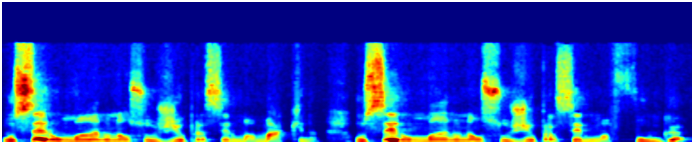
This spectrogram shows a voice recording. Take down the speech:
O ser humano não surgiu para ser uma máquina. O ser humano não surgiu para ser uma fuga.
